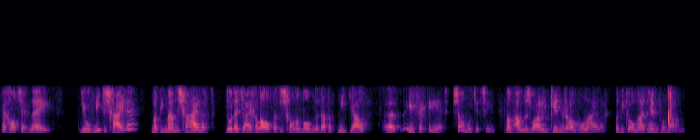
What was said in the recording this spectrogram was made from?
En God zegt nee, je hoeft niet te scheiden, want die man is geheiligd doordat jij gelooft. Dat is gewoon een wonder, dat het niet jou uh. Zo moet je het zien. Want anders waren uw kinderen ook onheilig. Want die komen uit hem vandaan.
